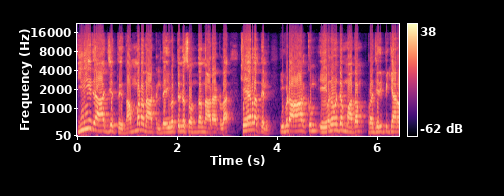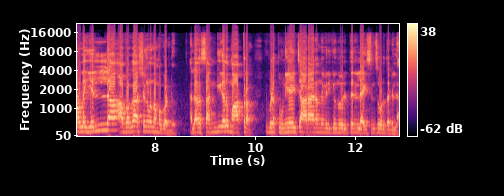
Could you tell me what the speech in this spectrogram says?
ഈ രാജ്യത്ത് നമ്മുടെ നാട്ടിൽ ദൈവത്തിന്റെ സ്വന്തം നാടായിട്ടുള്ള കേരളത്തിൽ ഇവിടെ ആർക്കും ഏവനോന്റെ മതം പ്രചരിപ്പിക്കാനുള്ള എല്ലാ അവകാശങ്ങളും നമുക്കുണ്ട്. അല്ലാതെ സംഘികൾ മാത്രം ഇവിടെ തുണിയഴിച്ച് ചാടാനൊന്നും എനിക്കൊന്നും ഒരുത്തരും ലൈസൻസ് കൊടുത്തിട്ടില്ല.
